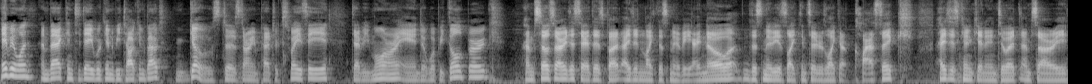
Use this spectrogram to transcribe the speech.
Hey everyone, I'm back and today we're going to be talking about Ghost, uh, starring Patrick Swayze, Demi Moore, and Whoopi Goldberg. I'm so sorry to say this, but I didn't like this movie. I know this movie is like considered like a classic. I just couldn't get into it. I'm sorry.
